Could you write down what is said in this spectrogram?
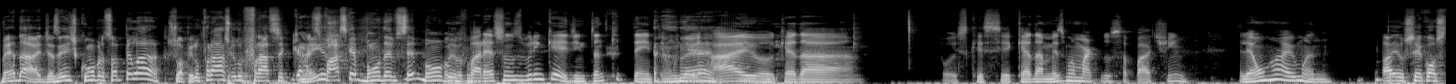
verdade. Às vezes a gente compra só pela, Só pelo frasco. pelo frasco. Cara, é esse isso? frasco é bom, deve ser bom. Pô, parece uns brinquedinhos, tanto que tem. Tem um de É. raio, que é da. Pô, esqueci, que é da mesma marca do sapatinho. Ele é um raio, mano. Ah, eu sei qual você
